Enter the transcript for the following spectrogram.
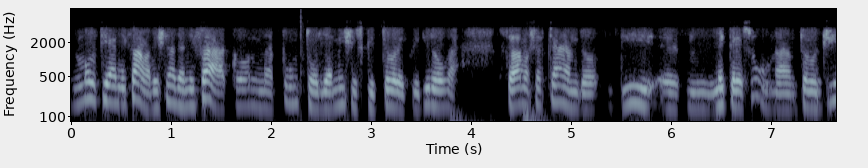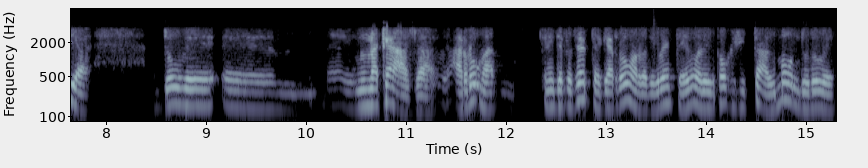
molti anni fa, una decina di anni fa, con appunto gli amici scrittori qui di Roma, stavamo cercando di eh, mettere su un'antologia dove eh, in una casa a Roma tenete presente che a Roma praticamente è una delle poche città al mondo dove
